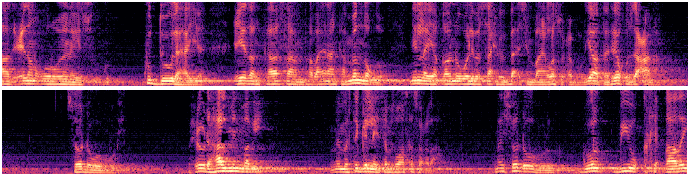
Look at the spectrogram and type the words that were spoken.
aada ciidan ururinayso ku duulahaya ciidankaasaan rabaa inaan ka mid noqdo nin la yaqaano weliba saaxibu basin baan la soco bu yaa tahay ree khusacaan ah soo dhawo buui wuxuu yihi hal min mabi ma martigelinaysa mise waan iska socdaa may soo dhawo buui gogol biyuu qaaday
